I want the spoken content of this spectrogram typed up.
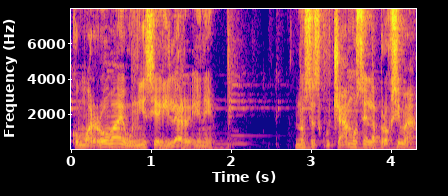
como arroba Eunice Aguilar N. Nos escuchamos en la próxima.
